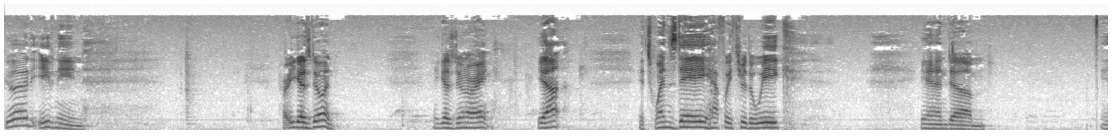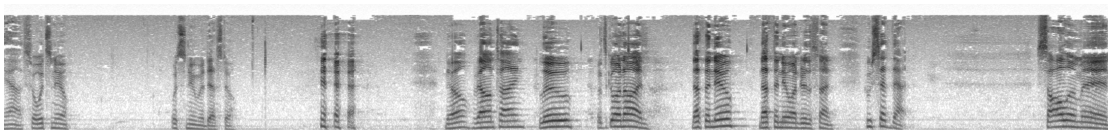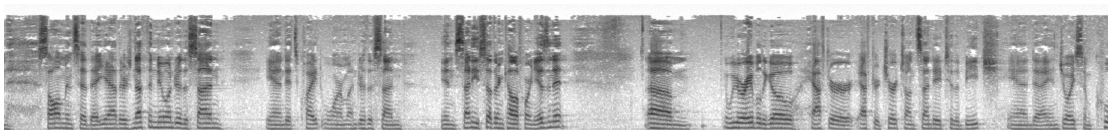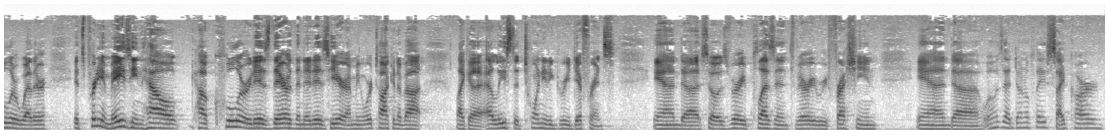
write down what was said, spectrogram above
Good evening. How are you guys doing? You guys doing all right? Yeah? It's Wednesday, halfway through the week. And, um, yeah, so what's new? What's new, Modesto? no? Valentine? Lou? What's going on? Nothing new? Nothing new under the sun. Who said that? Solomon. Solomon said that, yeah, there's nothing new under the sun, and it's quite warm under the sun in sunny Southern California, isn't it? Um, we were able to go after after church on Sunday to the beach and uh, enjoy some cooler weather. It's pretty amazing how how cooler it is there than it is here. I mean, we're talking about like a, at least a 20 degree difference, and uh, so it was very pleasant, very refreshing. And uh, what was that donut place? Sidecar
